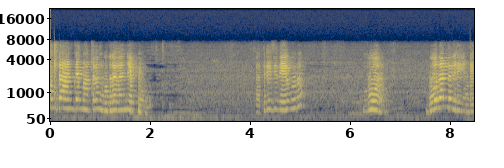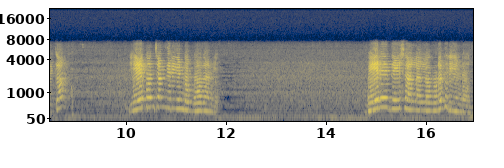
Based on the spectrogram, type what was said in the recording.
ఉంటా అంటే మాత్రం కుదరదని చెప్పిండు. పత్రిజీ దేవుడు బోన్ బోధనలు తిరిగిండు ఎక్క? ఏ కొంచెం తిరిగిండు బోధన్లు? వేరే దేశాలలో కూడా తిరిగిండు ఆయన.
